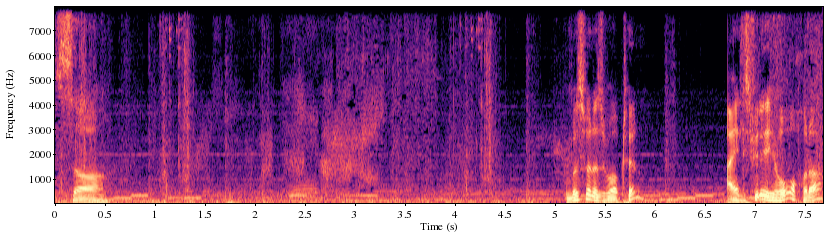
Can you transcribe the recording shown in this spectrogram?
So. Wo müssen wir das überhaupt hin? Eigentlich wieder hier hoch, oder?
